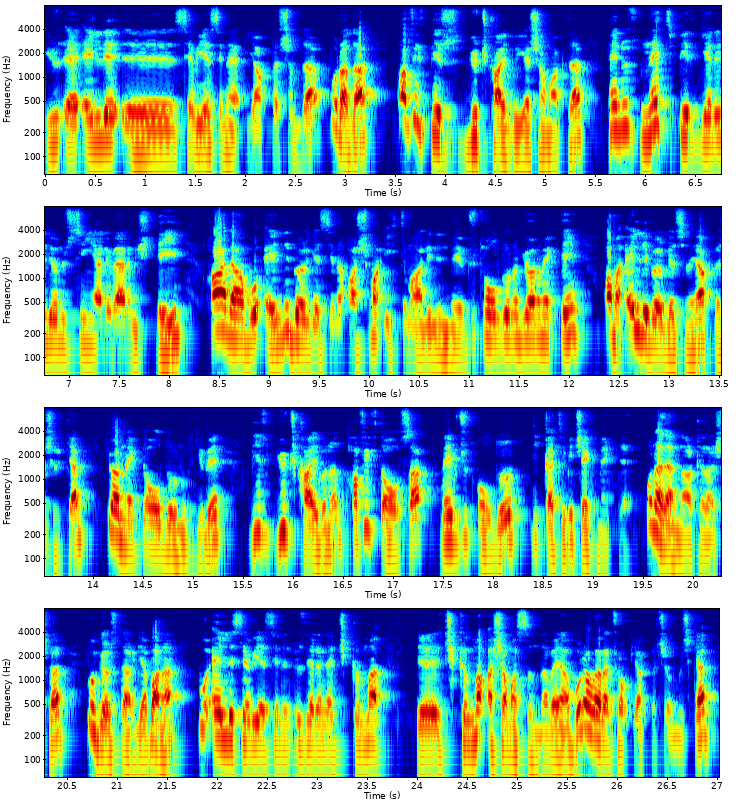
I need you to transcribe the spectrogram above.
50 e, e, seviyesine yaklaşımda burada hafif bir güç kaybı yaşamakta. Henüz net bir geri dönüş sinyali vermiş değil. Hala bu 50 bölgesini aşma ihtimalinin mevcut olduğunu görmekteyim. Ama 50 bölgesine yaklaşırken görmekte olduğunuz gibi bir güç kaybının hafif de olsa mevcut olduğu dikkatimi çekmekte. Bu nedenle arkadaşlar bu gösterge bana bu 50 seviyesinin üzerine çıkılma e, çıkılma aşamasında veya buralara çok yaklaşılmışken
